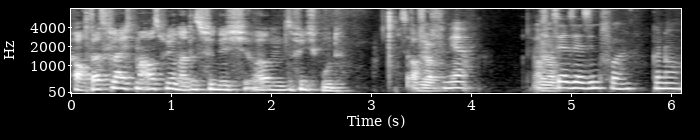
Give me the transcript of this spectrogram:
auch das vielleicht mal ausprobieren. Das finde ich, ähm, das finde ich gut. Ist oft, Ja. ja. Oft Ja. sehr, sehr sinnvoll. Genau.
